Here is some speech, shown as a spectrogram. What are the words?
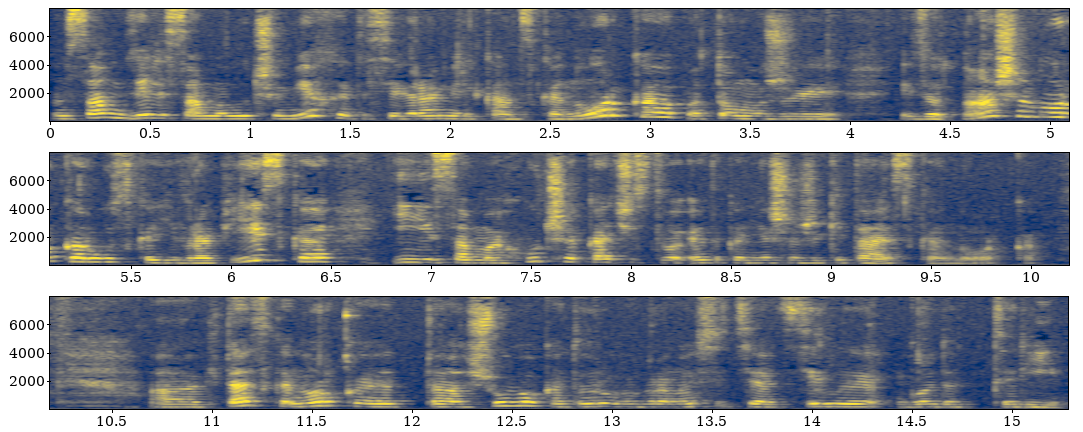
На самом деле самый лучший мех это североамериканская норка, потом уже идет наша норка русская, европейская, и самое худшее качество это, конечно же, китайская норка. А, китайская норка – это шуба, которую вы проносите от силы года три.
